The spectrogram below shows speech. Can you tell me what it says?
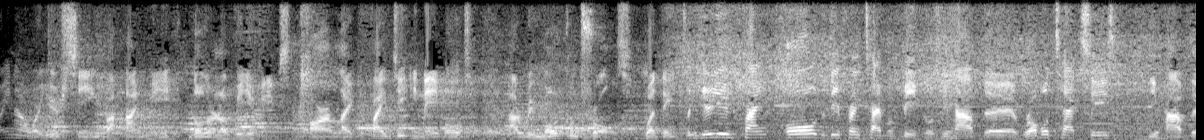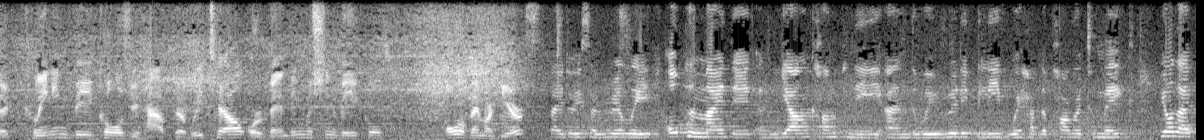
Right now what you're seeing behind me, those are not video games, are like 5G enabled uh, remote controls. What they do, here you find all the different type of vehicles. You have the robot taxis, you have the cleaning vehicles, you have the retail or vending machine vehicles. All of them are here. Baidu is a really open-minded and young company and we really believe we have the power to make your life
